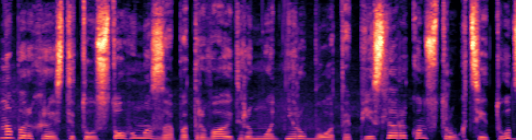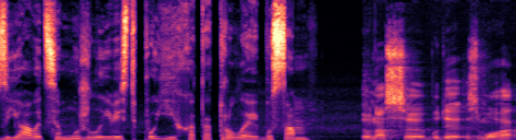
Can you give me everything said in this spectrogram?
На перехресті Толстого Мазепи тривають ремонтні роботи. Після реконструкції тут з'явиться можливість поїхати тролейбусам. У нас е, буде змога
